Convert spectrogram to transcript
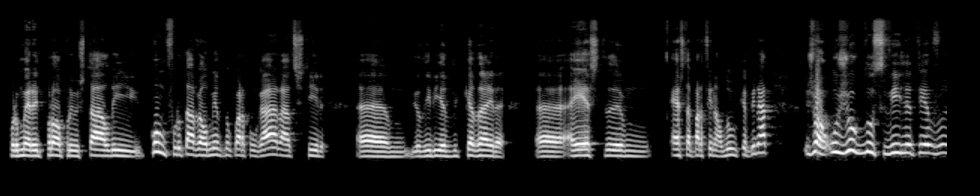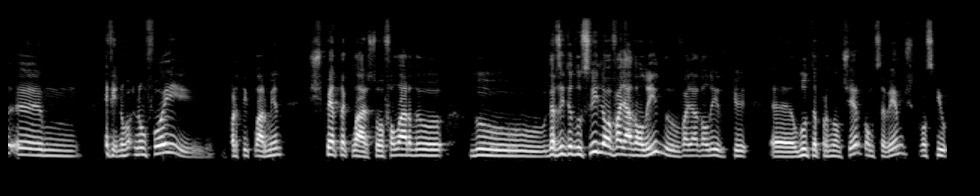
por mérito próprio, está ali confortavelmente no quarto lugar, a assistir, uh, eu diria, de cadeira uh, a este, um, esta parte final do campeonato. João, o jogo do Sevilha teve, um, enfim, não, não foi particularmente espetacular. Estou a falar do, do, da visita do Sevilha ao Valladolid, o Valladolid que uh, luta para não descer, como sabemos, conseguiu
